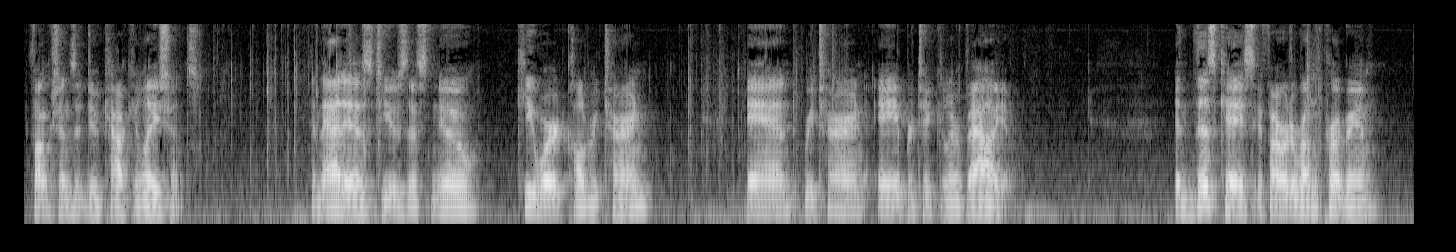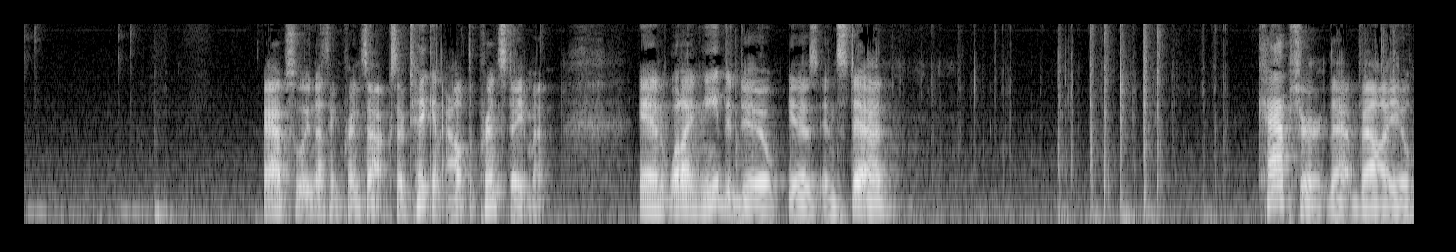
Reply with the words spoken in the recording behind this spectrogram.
functions that do calculations. And that is to use this new keyword called return and return a particular value. In this case, if I were to run the program, absolutely nothing prints out because I've taken out the print statement and what I need to do is instead capture that value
